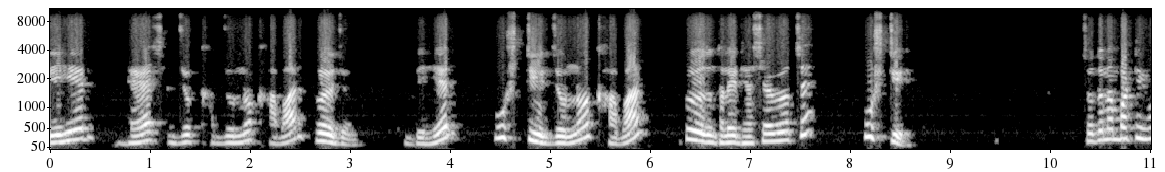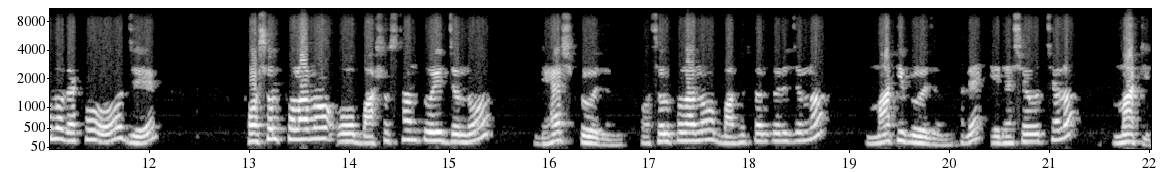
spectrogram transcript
দেহের ঢ্যাস জন্য খাবার প্রয়োজন। দেহের পুষ্টির জন্য খাবার প্রয়োজন। তাহলে এই হবে হচ্ছে পুষ্টির। চোদ্দ নম্বরটি হলো দেখো যে ফসল ফলানো ও বাসস্থান তৈরির জন্য ঢ্যাস প্রয়োজন। ফসল ফলানো বাসস্থান তৈরির জন্য মাটি প্রয়োজন। তাহলে এ ঢ্যাসে হচ্ছে হলো মাটি।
